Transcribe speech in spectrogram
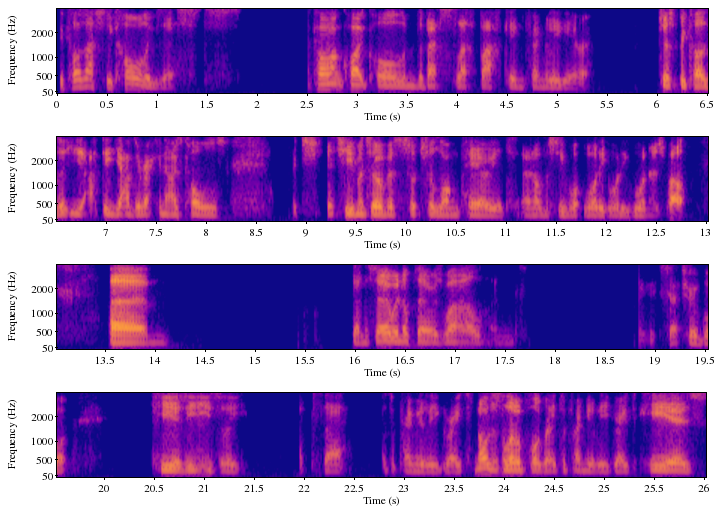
because Ashley Cole exists, I can't quite call him the best left back in Premier League era. Just because it, I think you have to recognise Cole's achievements over such a long period, and obviously what, what he what he won as well. Um, Denis Irwin up there as well, and etc. But he is easily up there as a Premier League great, not just a Liverpool great, a Premier League great. He is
